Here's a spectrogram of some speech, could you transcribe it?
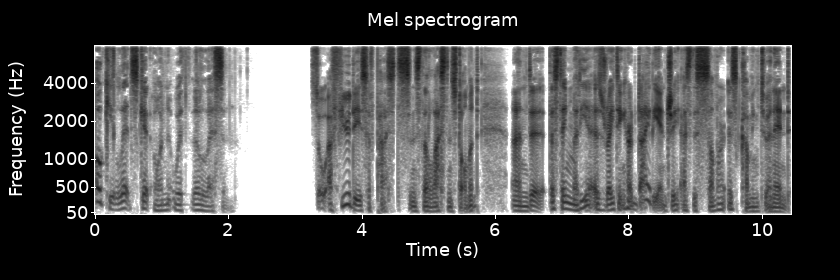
Okay, let's get on with the lesson. So, a few days have passed since the last instalment, and uh, this time Maria is writing her diary entry as the summer is coming to an end.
